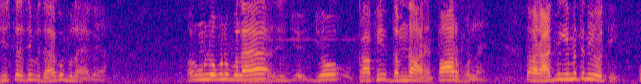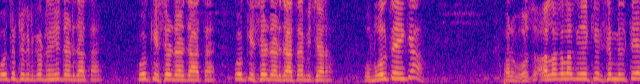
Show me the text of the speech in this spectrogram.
जिस तरह से विधायक को बुलाया गया और उन लोगों ने बुलाया जो, जो काफ़ी दमदार हैं पावरफुल हैं। तो हर आदमी की हिम्मत नहीं होती कोई तो टिकट कटने से डर जाता है। कोई किससे डर जाता है? कोई किससे डर जाता है बेचारा? वो बोलते हैं क्या? और वो अलग अलग एक एक से मिलते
